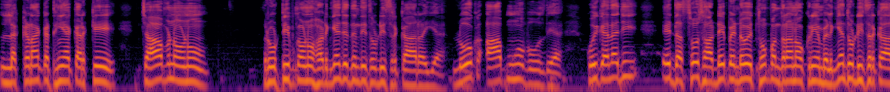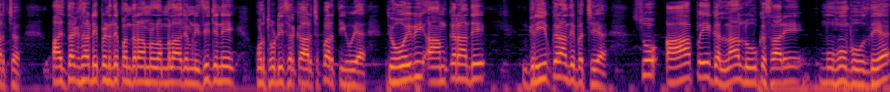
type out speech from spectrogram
ਲੱਕੜਾਂ ਇਕੱਠੀਆਂ ਕਰਕੇ ਚਾਹ ਬਣਾਉਣੋਂ ਰੋਟੀ ਪਕਾਉਣੋਂ ਹਟ ਗਈਆਂ ਜਿੱਦਣ ਦੀ ਤੁਹਾਡੀ ਸਰਕਾਰ ਆਈ ਹੈ। ਲੋਕ ਆਪ ਮੂੰਹੋਂ ਬੋਲਦੇ ਆ। ਕੋਈ ਕਹਿੰਦਾ ਜੀ, ਇਹ ਦੱਸੋ ਸਾਡੇ ਪਿੰਡੋਂ ਇੱਥੋਂ 15 ਨੌਕਰੀਆਂ ਮਿਲ ਗਈਆਂ ਤੁਹਾਡੀ ਸਰਕਾਰ 'ਚ। ਅੱਜ ਤੱਕ ਸਾਡੇ ਪਿੰਡ ਦੇ 15 ਮੁਲਾ- ਮੁਲਾਜ਼ਮ ਨਹੀਂ ਸੀ ਜਿਨੇ ਹੁਣ ਤੁਹਾਡੀ ਸਰਕਾਰ 'ਚ ਭਰਤੀ ਹੋਇਆ ਤੇ ਹੋਏ ਵੀ ਆਮ ਘਰਾਂ ਦੇ, ਗਰੀਬ ਘਰਾਂ ਦੇ ਬੱਚੇ ਆ। ਸੋ ਆਪ ਇਹ ਗੱਲਾਂ ਲੋਕ ਸਾਰੇ ਮੂੰਹੋਂ ਬੋਲਦੇ ਆ।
